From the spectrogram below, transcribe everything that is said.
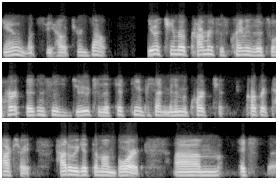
can, and let's see how it turns out. U.S. Chamber of Commerce is claiming this will hurt businesses due to the 15% minimum cor corporate tax rate. How do we get them on board? Um, it's uh,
